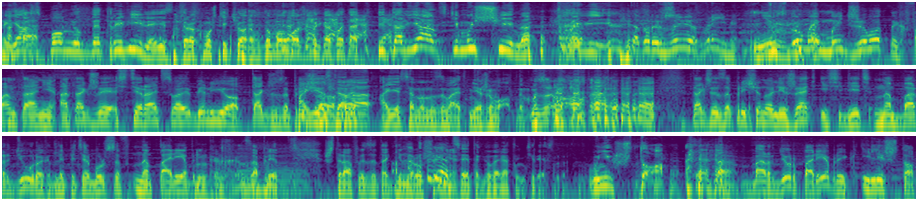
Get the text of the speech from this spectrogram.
Я вспомнил Де Тревиля из «Трех мушкетеров». Думал, может быть, какой-то итальянский мужчина который живет в Риме. Не вздумай мыть животных в фонтане, а также стирать свое белье. Также А запрещено... если, она, а если она называет меня животным? Также запрещено лежать и сидеть на бордюрах для петербуржцев на поребриках. Запрет. Штрафы за А такие как нарушения. это говорят, интересно? У них что? Бордюр, поребрик или что?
